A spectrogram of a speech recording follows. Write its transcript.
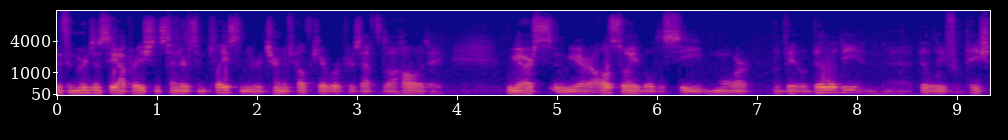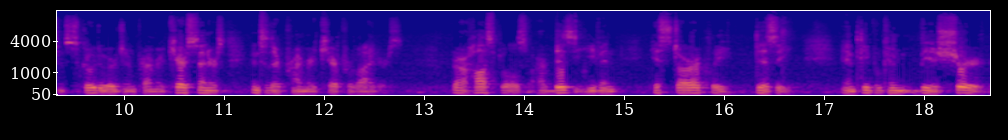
With emergency operations centers in place and the return of healthcare workers after the holiday, we are, we are also able to see more availability and uh, ability for patients to go to urgent primary care centers and to their primary care providers. But our hospitals are busy, even historically busy, and people can be assured,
